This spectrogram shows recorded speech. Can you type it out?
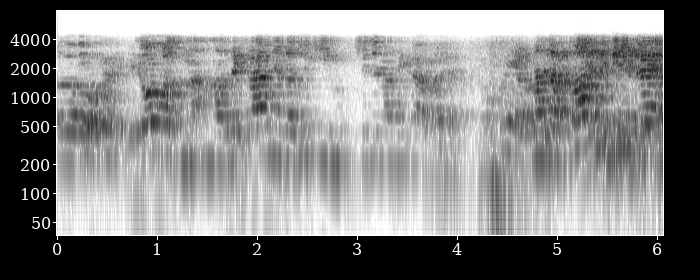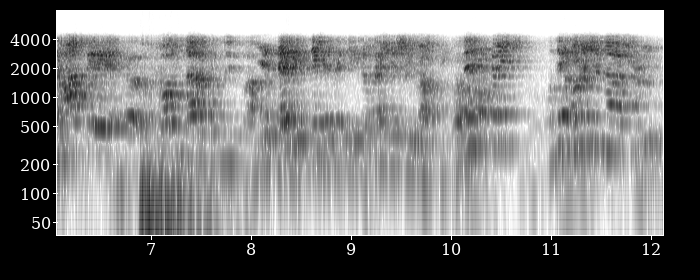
е, того на, на не дадуть їм, чи не на вже. На зарплату мені треба мати е, фонд заробітної плати. Є Де такі- від них є такі такі питання, що і вас Вони не кричать, вони гроші на рахунку.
